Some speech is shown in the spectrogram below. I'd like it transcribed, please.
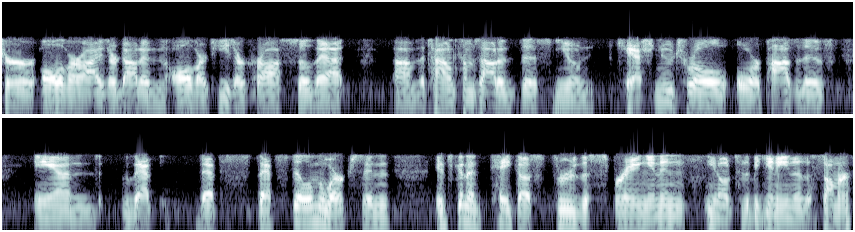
sure all of our I's are dotted and all of our T's are crossed, so that um, the town comes out of this, you know, cash neutral or positive, and that that's that's still in the works, and it's going to take us through the spring and in you know to the beginning of the summer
